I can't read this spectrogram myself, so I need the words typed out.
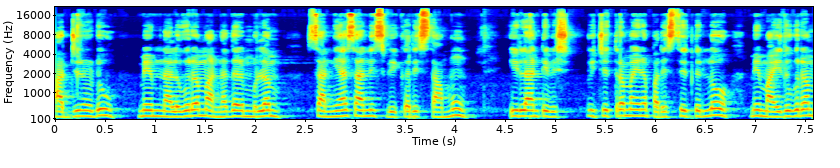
అర్జునుడు మేము నలుగురం అన్నదమ్ములం సన్యాసాన్ని స్వీకరిస్తాము. ఇలాంటి విష్ విచిత్రమైన పరిస్థితుల్లో మేము ఐదుగురం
